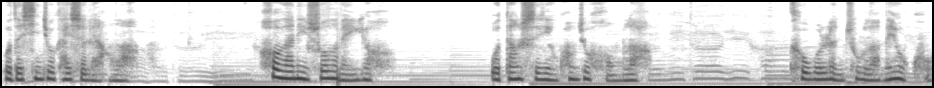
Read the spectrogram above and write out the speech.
我的心就开始凉了。后来你说了没有我当时眼眶就红了可我忍住了没有哭。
